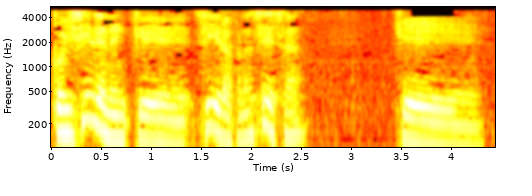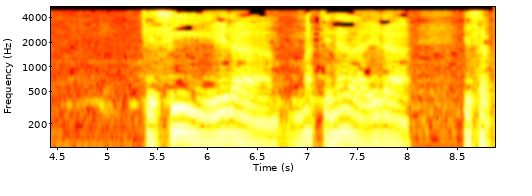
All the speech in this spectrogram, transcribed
coinciden en que sí era francesa, que, que sí era, más que nada, era esa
